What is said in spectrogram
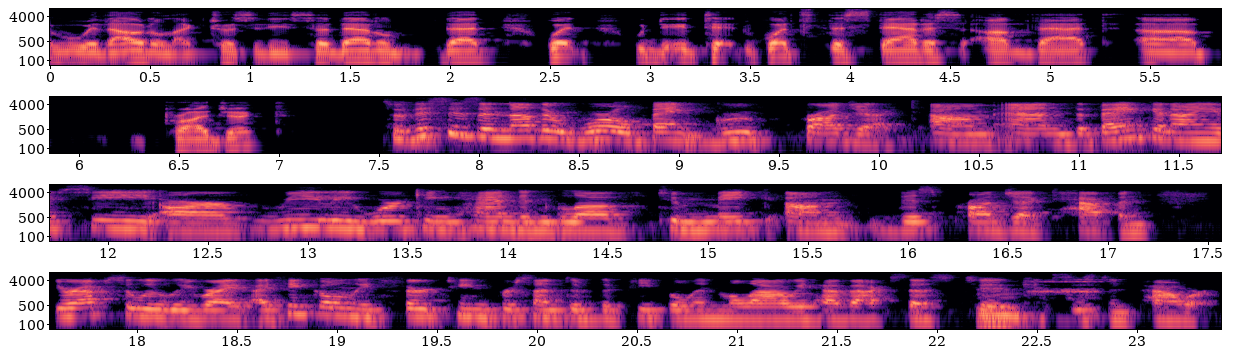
without electricity. So that'll that what what's the status of that uh, project? So this is another World Bank Group project, um, and the bank and IFC are really working hand in glove to make um, this project happen. You're absolutely right. I think only 13% of the people in Malawi have access to mm. consistent power.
